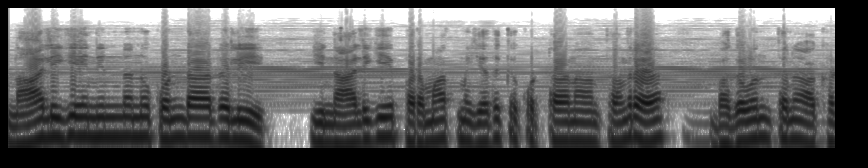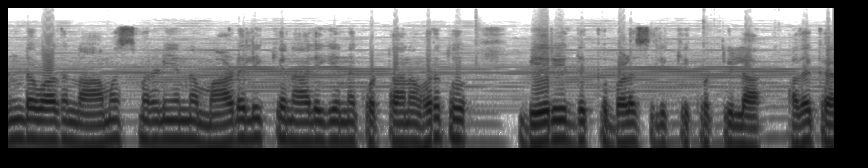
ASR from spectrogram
ನಾಲಿಗೆ ನಿನ್ನನ್ನು ಕೊಂಡಾಡಲಿ. ಈ ನಾಲಿಗೆ ಪರಮಾತ್ಮ ಎದಕ್ಕೆ ಕೊಟ್ಟಾನ ಅಂತಂದ್ರೆ ಭಗವಂತನ ಅಖಂಡವಾದ ನಾಮಸ್ಮರಣೆಯನ್ನು ಮಾಡಲಿಕ್ಕೆ ನಾಲಿಗೆಯನ್ನು ಕೊಟ್ಟಾನ ಹೊರತು ಬೇರೆದ್ದಕ್ಕೆ ಬಳಸಲಿಕ್ಕೆ ಕೊಟ್ಟಿಲ್ಲ. ಅದಕ್ಕೆ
